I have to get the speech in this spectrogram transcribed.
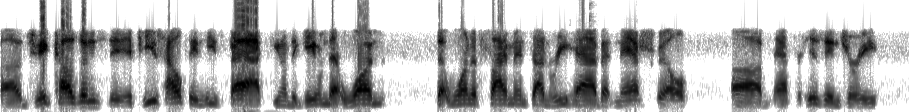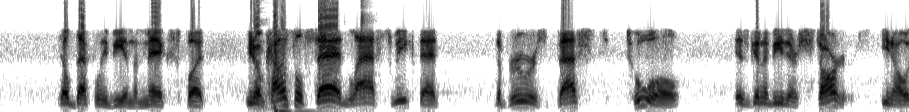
Uh, Jake Cousins, if he's healthy and he's back, you know they gave him that one that one assignment on rehab at Nashville um, after his injury he'll definitely be in the mix. But you know, Counsell said last week that the Brewers' best tool is going to be their starters. You know,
